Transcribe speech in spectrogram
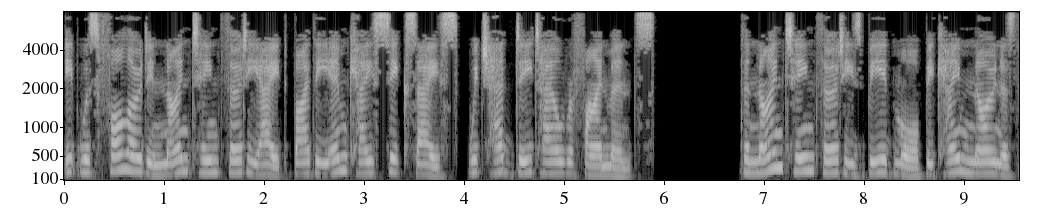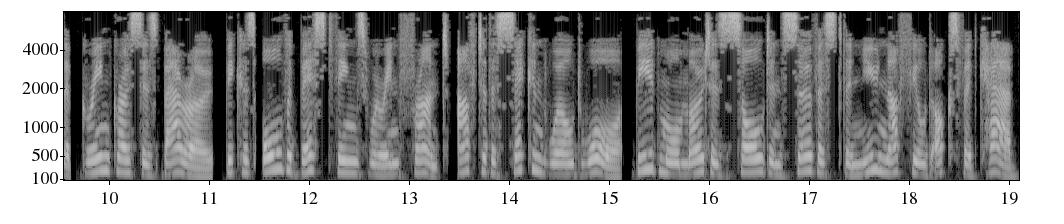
It was followed in 1938 by the Mk6 Ace, which had detail refinements. The 1930s Beardmore became known as the greengrocer's barrow, because all the best things were in front. After the Second World War, Beardmore Motors sold and serviced the new Nuffield Oxford cab,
